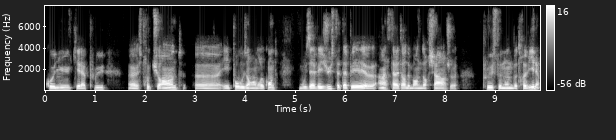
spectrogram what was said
connue qui est la plus structurante et pour vous en rendre compte, vous avez juste à taper installateur de bande de recharge plus le nom de votre ville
